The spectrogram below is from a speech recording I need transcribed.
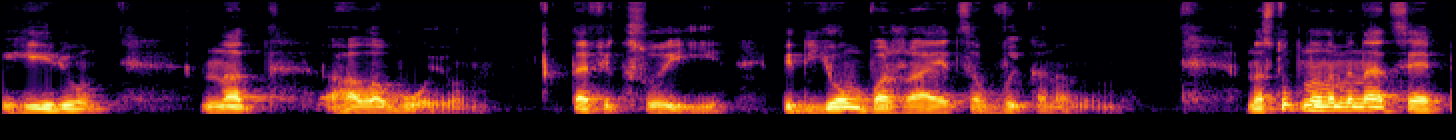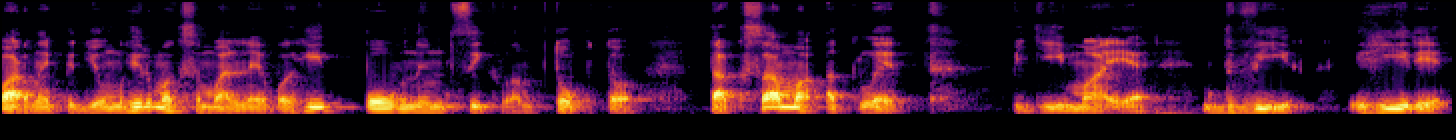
гірю над головою та фіксує її. Підйом вважається виконаним. Наступна номінація парний підйом гір максимальної ваги повним циклом. Тобто так само атлет підіймає дві гірі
